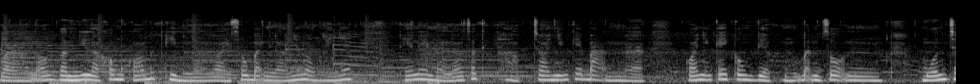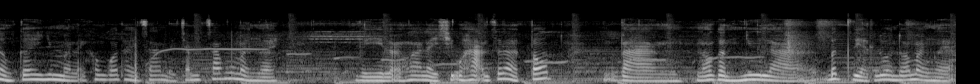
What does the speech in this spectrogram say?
và nó gần như là không có bất kỳ một loài sâu bệnh nào nhé mọi người nhé. Thế nên là nó rất thích hợp cho những cái bạn mà có những cái công việc bận rộn, muốn trồng cây nhưng mà lại không có thời gian để chăm sóc với mọi người. Vì loại hoa này chịu hạn rất là tốt và nó gần như là bất diệt luôn đó mọi người ạ.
